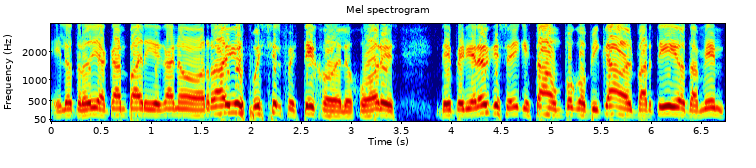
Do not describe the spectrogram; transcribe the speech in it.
el otro día acá en Padre de Gano Radio, después el festejo de los jugadores de Peñarol que se ve que estaba un poco picado el partido, también,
